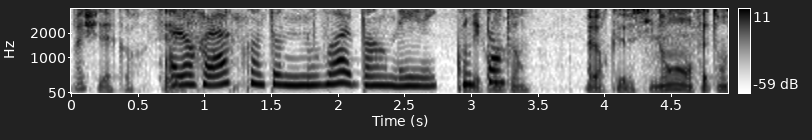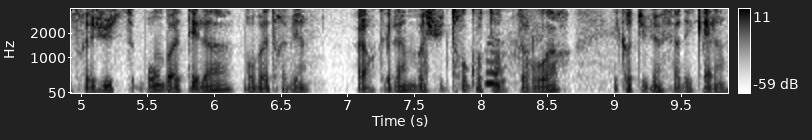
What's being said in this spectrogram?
Ouais, je suis d'accord. Alors là, quand on nous voit, eh ben on est on est content. content. Alors que sinon, en fait, on serait juste bon bah t'es là, bon bah très bien. Alors que là, moi, je suis trop content de te revoir et quand tu viens faire des câlins.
